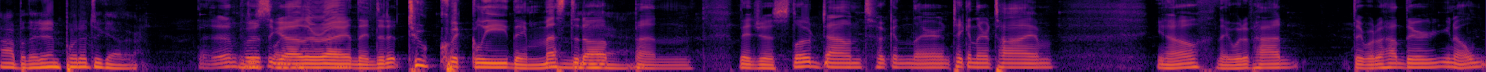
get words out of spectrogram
uh, but they didn't put it together. They didn't They put it just, like- together right. They did it too quickly. They messed it up, and they just slowed down, took in their taken their time. You know, they would have had, they would have had their you know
